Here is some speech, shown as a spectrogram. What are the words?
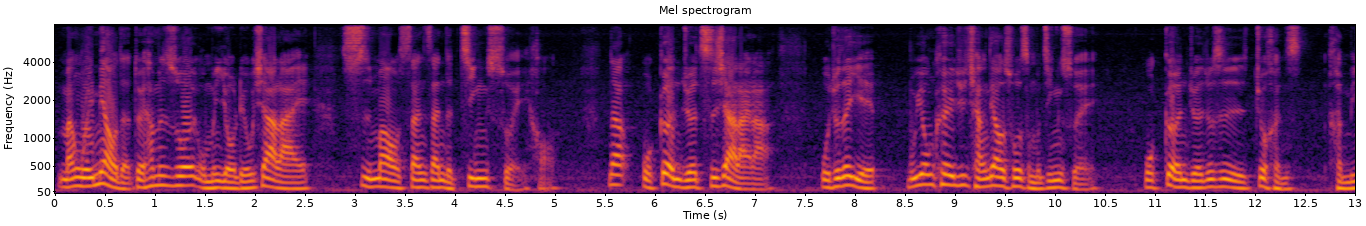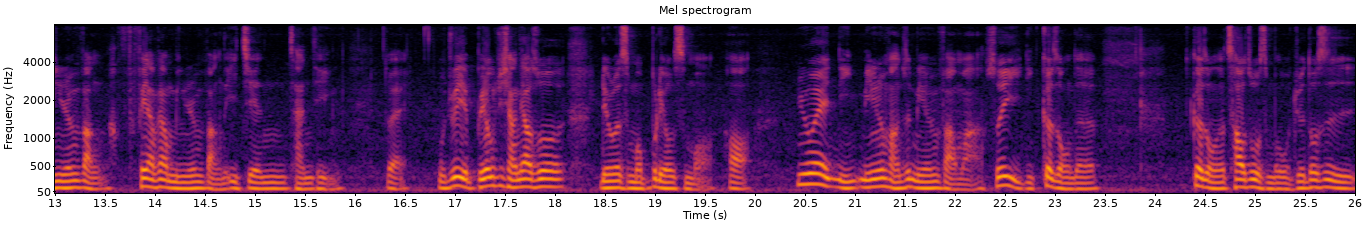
蛮微妙的。对，他们是说我们有留下来世贸三三的精髓哈。那我个人觉得吃下来啦，我觉得也不用刻意去强调说什么精髓。我个人觉得就是就很很名人坊，非常非常名人坊的一间餐厅，对。我觉得也不用去强调说留了什么不留什么，哦，因为你名人坊就是名人坊嘛，所以你各种的各种的操作什么，我觉得都是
